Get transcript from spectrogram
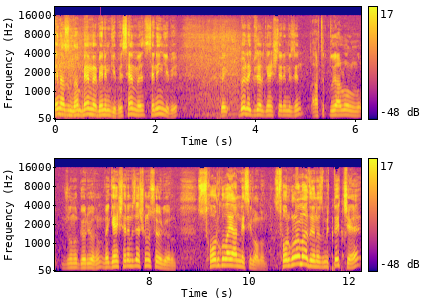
En azından ben ve benim gibi, sen ve senin gibi ve böyle güzel gençlerimizin artık duyarlı olduğunu görüyorum ve gençlerimize şunu söylüyorum. Sorgulayan nesil olun. Sorgulamadığınız müddetçe,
